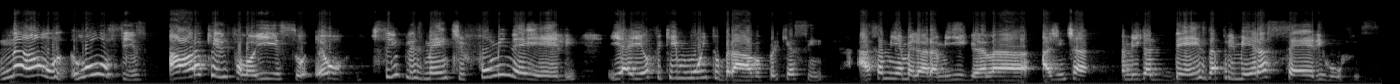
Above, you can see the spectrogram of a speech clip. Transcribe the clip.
não, Rufus, a hora que ele falou isso, eu simplesmente fulminei ele. E aí eu fiquei muito brava, porque assim, essa minha melhor amiga, ela, a gente é amiga desde a primeira série, Rufus.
